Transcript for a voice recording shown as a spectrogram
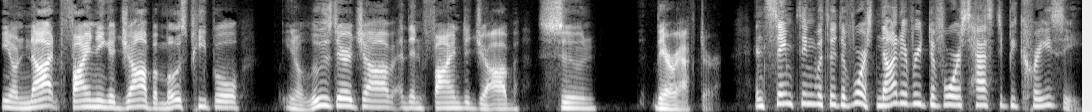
you know, not finding a job, but most people, you know, lose their job and then find a job soon thereafter. And same thing with a divorce. Not every divorce has to be crazy.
